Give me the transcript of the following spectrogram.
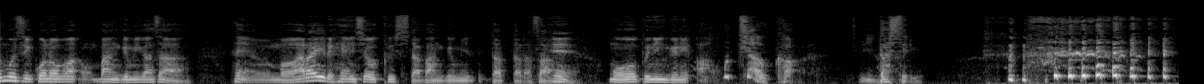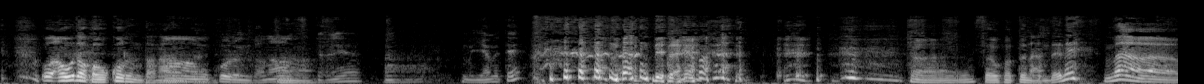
んもしこのば番組がさ、へもうあらゆる編集を駆使した番組だったらさ、ええもうオープニングに、アホちゃうか、出してるよ。お青高怒るんだあな、あ、みたい怒るんだな、つってね。うんやめて。なんでだよ。うんそういうことなんでね。まあ、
